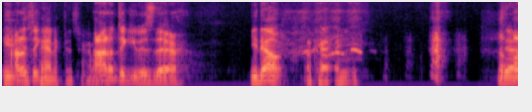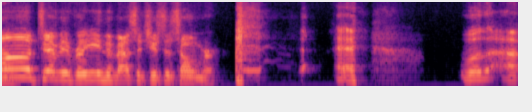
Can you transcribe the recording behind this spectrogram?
He I don't just think- panicked and swam away. I don't think he was there. You don't. Okay. No. Oh, Timmy, bringing the Massachusetts Homer. Well, uh,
